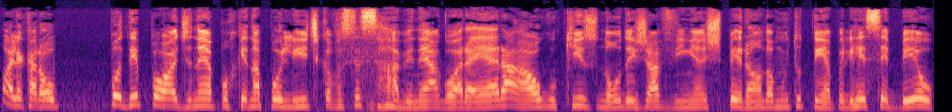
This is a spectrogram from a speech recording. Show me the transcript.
Olha, Carol, poder pode, né? Porque na política você sabe, né? Agora era algo que Snowden já vinha esperando há muito tempo. Ele recebeu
